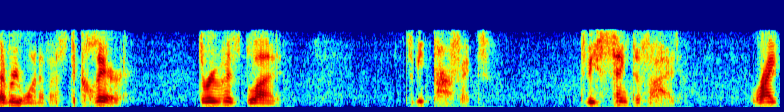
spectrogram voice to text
every one of us declared through his blood to be perfect, to be sanctified, righteous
